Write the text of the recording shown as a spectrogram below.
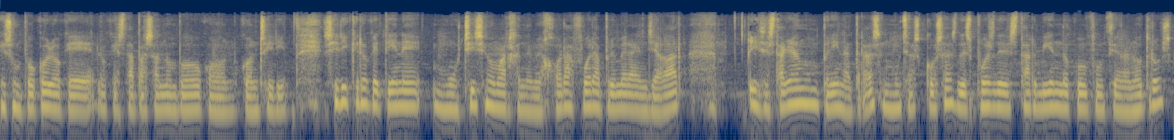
Es un poco lo que, lo que está pasando un poco con, con Siri. Siri creo que tiene muchísimo margen de mejora, fuera primera en llegar y se está quedando un pelín atrás en muchas cosas después de estar viendo cómo funcionan otros.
